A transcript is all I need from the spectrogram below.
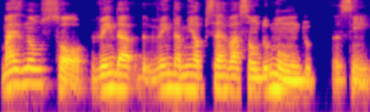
mas não só, vem da, vem da minha observação do mundo, assim,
